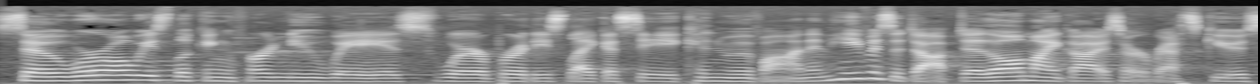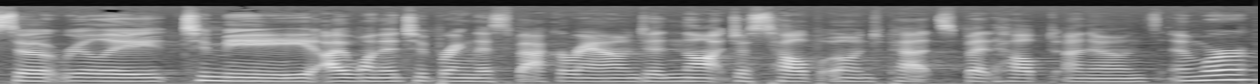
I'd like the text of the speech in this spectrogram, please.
So we're always looking for new ways where Brody's legacy can move on. And he was adopted. All my guys are rescues. So it really, to me, I wanted to bring this back around and not just help owned pets, but helped unowned. And we're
